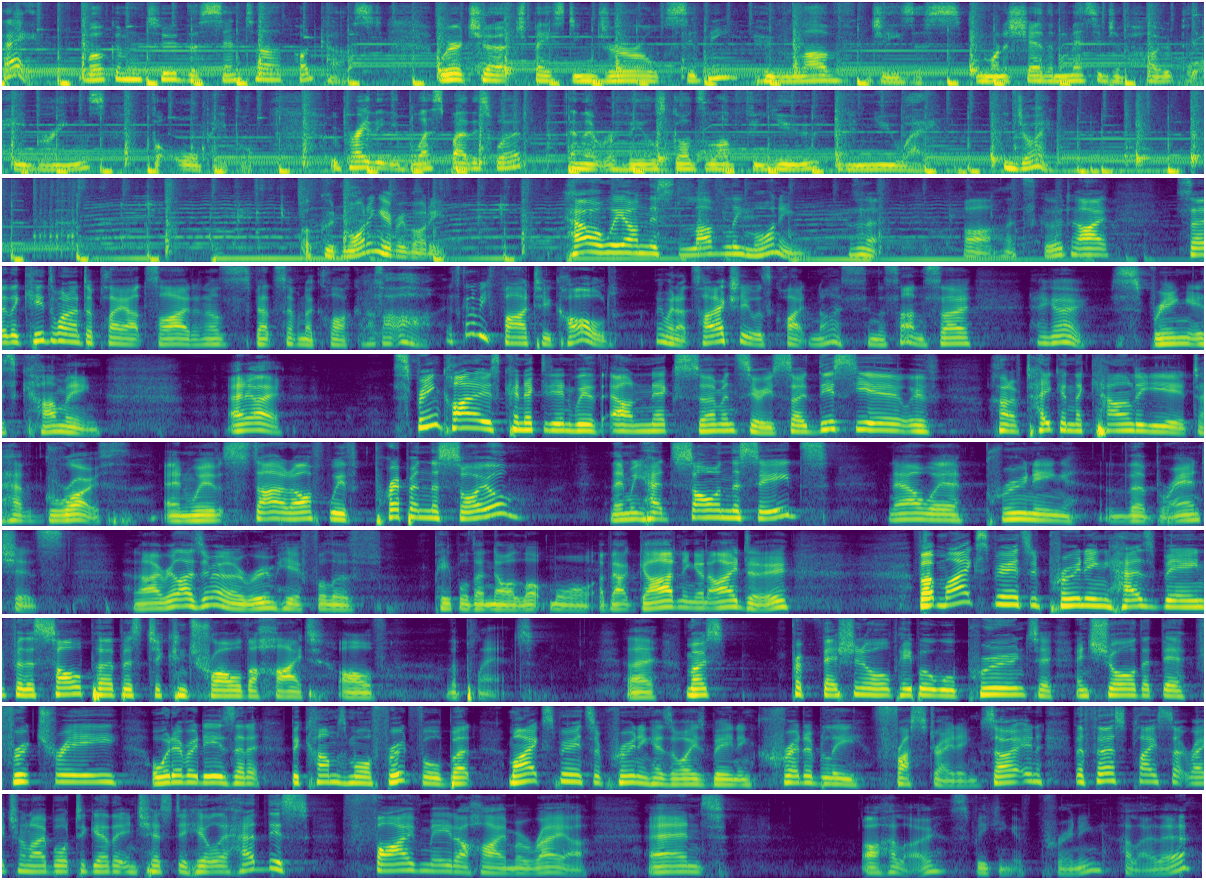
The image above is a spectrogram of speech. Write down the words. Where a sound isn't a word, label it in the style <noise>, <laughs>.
Hey, welcome to the Centre podcast. We're a church based in Dural, Sydney, who love Jesus and want to share the message of hope that he brings for all people. We pray that you're blessed by this word and that it reveals God's love for you in a new way. Enjoy. Well, good morning, everybody. How are we on this lovely morning, isn't it? Oh, that's good. I so the kids wanted to play outside, and it was about seven o'clock, and I was like, "Oh, it's going to be far too cold." We went outside. Actually, it was quite nice in the sun. So here you go. Spring is coming. Anyway, spring kind of is connected in with our next sermon series. So this year we've kind of taken the calendar year to have growth, and we've started off with prepping the soil. Then we had sowing the seeds. Now we're pruning the branches. And I realize I'm in a room here full of people that know a lot more about gardening than I do. But my experience with pruning has been for the sole purpose to control the height of the plant. Uh, most professional people will prune to ensure that their fruit tree or whatever it is that it becomes more fruitful but my experience of pruning has always been incredibly frustrating so in the first place that rachel and i bought together in chester hill it had this five meter high Murraya. And, oh, hello, speaking of pruning, hello there.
